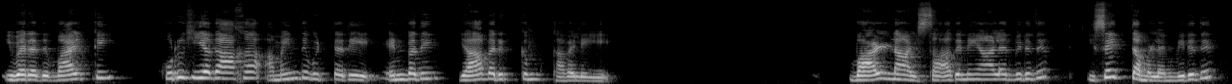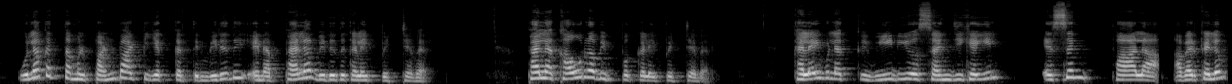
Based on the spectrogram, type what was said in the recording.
இவரது வாழ்க்கை குறுகியதாக அமைந்துவிட்டதே என்பது யாவருக்கும் கவலையே. வாழ்நாள் சாதனையாளர் விருது இசைத்தமிழன் விருது உலகத்தமிழ் பண்பாட்டு இயக்கத்தின் விருது என பல விருதுகளை பெற்றவர். பல கௌரவிப்புகளை பெற்றவர். கலைவிளக்கு வீடியோ சஞ்சிகையில் எஸ். என். பாலா அவர்களும்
